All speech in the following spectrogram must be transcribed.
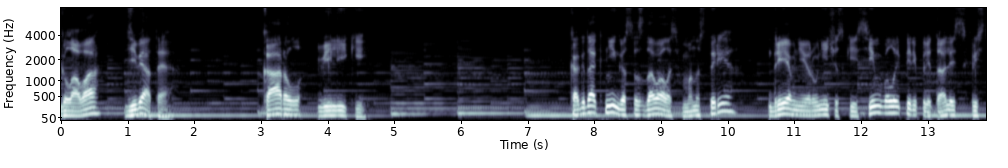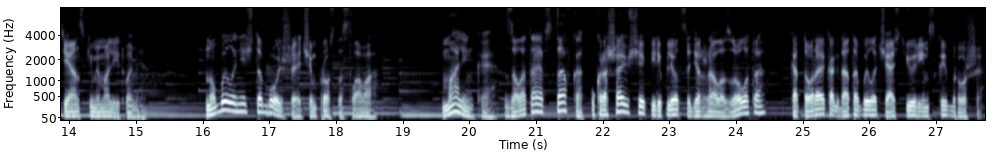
Глава 9. Карл Великий. Когда книга создавалась в монастыре, древние рунические символы переплетались с христианскими молитвами. Но было нечто большее, чем просто слова. Маленькая золотая вставка, украшающая переплет, содержала золото, которое когда-то было частью римской броши.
